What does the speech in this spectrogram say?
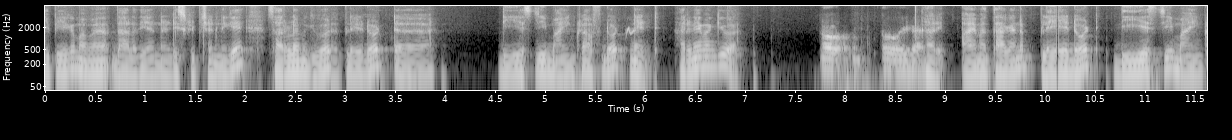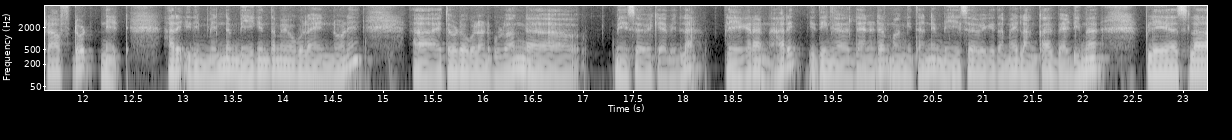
IP එක මම දාලා තියන්න ඩිස්ක්‍රපෂන් එක. සරලම කිව play.dsgminecraft.net හරිනය මංකිව හරි. අයමත්තාගන්න play.dsgminecraft.net හරි ඉතින් මෙන්න මේකෙන් තම ඔගොල එන්න ඕනේ. එතවට ඔගලන්න පුළුවන් මේ සර්ව එක ඇවිල්ලා ප්ලේ කරන්න. හරි. ඉතිං දැනට මංහිතන්නේ මේ සවක තමයි ලංකා වැඩිම පලේස්ලා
